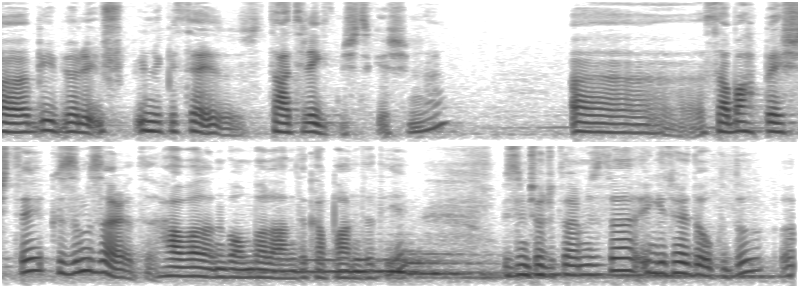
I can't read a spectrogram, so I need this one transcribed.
E, bir böyle üç günlük bir tatile gitmiştik eşimle. E, sabah beşte kızımız aradı. Havaalanı bombalandı, kapandı diye. Bizim çocuklarımız da İngiltere'de okudu. E,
